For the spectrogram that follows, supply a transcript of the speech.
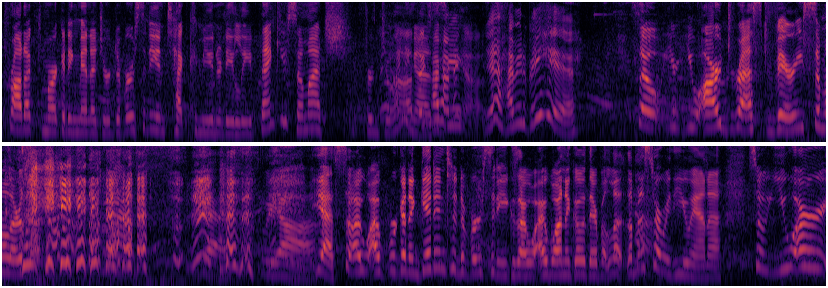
Product Marketing Manager, Diversity and Tech Community Lead. Thank you so much for joining uh, us. For having us. Yeah, happy to be here. So you're, you are dressed very similarly. yes. yes, we are. Yes, so I, I, we're going to get into diversity because I, I want to go there, but let, I'm going to start with you, Anna. So you are,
